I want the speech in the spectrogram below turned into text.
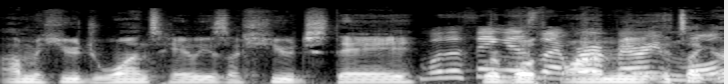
I'm a huge once. Haley's a huge stay. Well, the thing we're is both that army. we're very it's like multi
